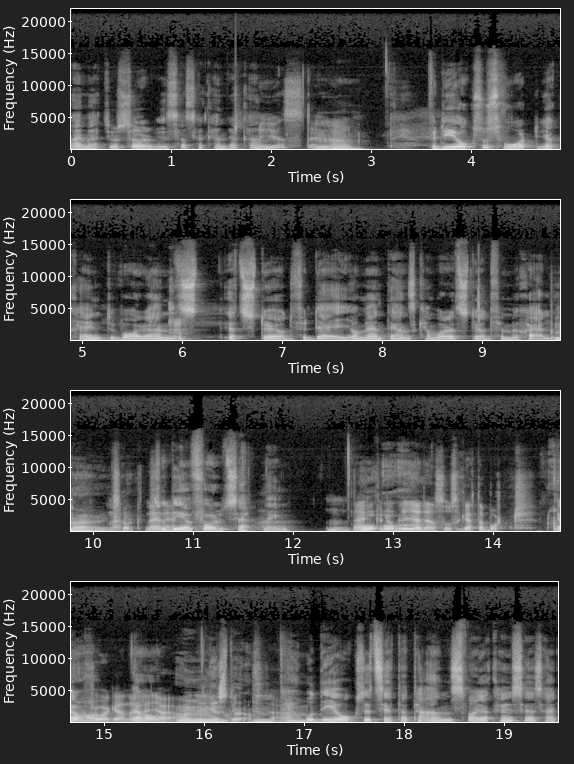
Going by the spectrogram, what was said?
I'm at your service. Alltså jag kan, jag kan, just det. Mm. För det är också svårt. Jag kan ju inte vara en, ett stöd för dig om jag inte ens kan vara ett stöd för mig själv. Nej, exakt. Nej, nej, Så det är en förutsättning. Mm, nej, för då blir jag den som skrattar bort ja, frågan. Ja. Eller jag, ja, mm, just det. Mm. mm. Och det är också ett sätt att ta ansvar. Jag kan ju säga så här,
